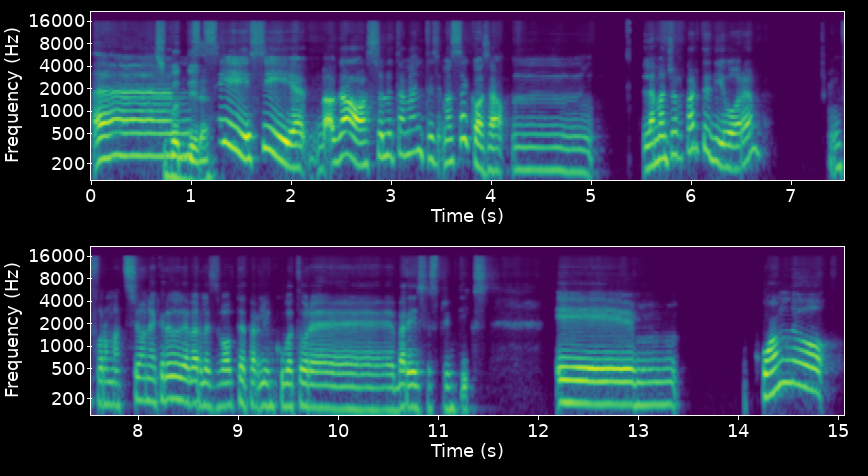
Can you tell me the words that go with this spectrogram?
Si può Ehm, dire? sì, sì, eh, no, assolutamente sì. Ma sai cosa? Mm, la maggior parte di ore in formazione credo di averle svolte per l'incubatore Barese SprintX. E mm, quando,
